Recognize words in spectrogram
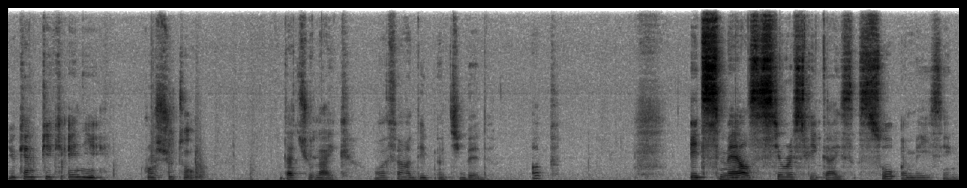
you can pick any prosciutto that you like. On va faire un petit bed. Hop. It smells, seriously guys, so amazing.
